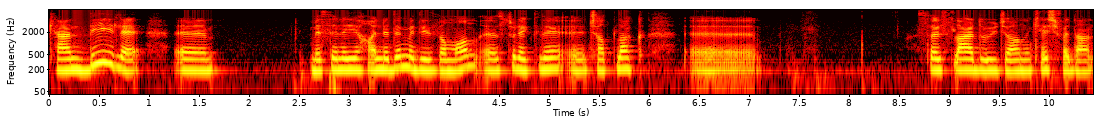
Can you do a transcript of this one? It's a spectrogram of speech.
kendiyle e, meseleyi halledemediği zaman e, sürekli e, çatlak e, sesler duyacağını keşfeden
